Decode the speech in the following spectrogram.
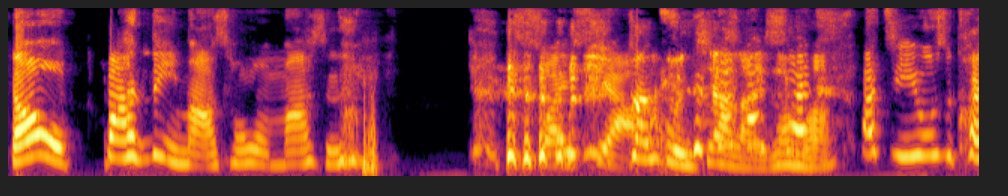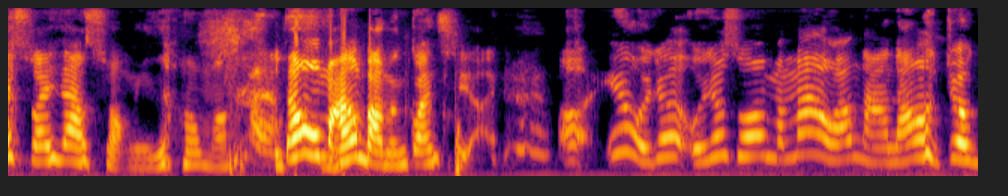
然后我爸立马从我妈身上 摔下 翻来，滚下来，知道吗？他几乎是快摔下床，你知道吗？然后我马上把门关起来，哦，因为我就我就说妈妈我要拿，然后就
